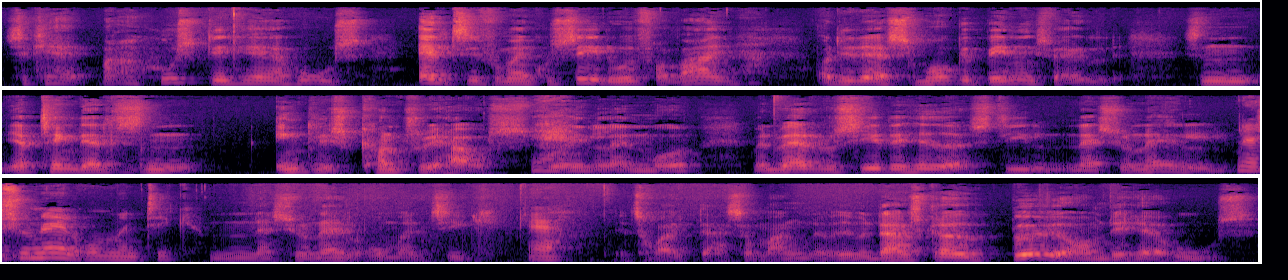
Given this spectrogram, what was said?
så kan jeg bare huske det her hus. Altid, for man kunne se det ude fra vejen. Og det der smukke bindingsværk. Sådan, jeg tænkte altid sådan English country house ja. på en eller anden måde. Men hvad er det, du siger, det hedder? Stil national, Nationalromantik. nationalromantik. Ja. Jeg tror ikke, der er så mange, der ved. Men der er jo skrevet bøger om det her hus.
